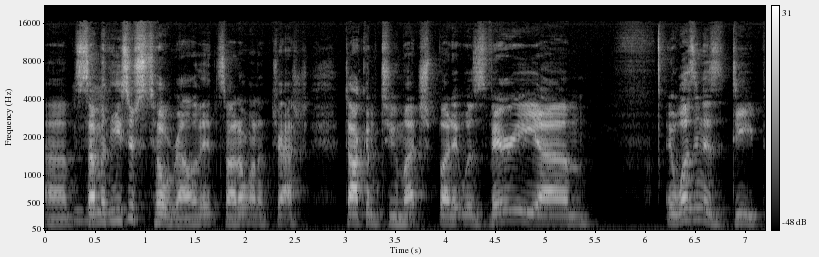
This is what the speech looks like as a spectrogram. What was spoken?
Um, mm-hmm. Some of these are still relevant, so I don't want to trash talk him too much, but it was very. Um, it wasn't as deep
